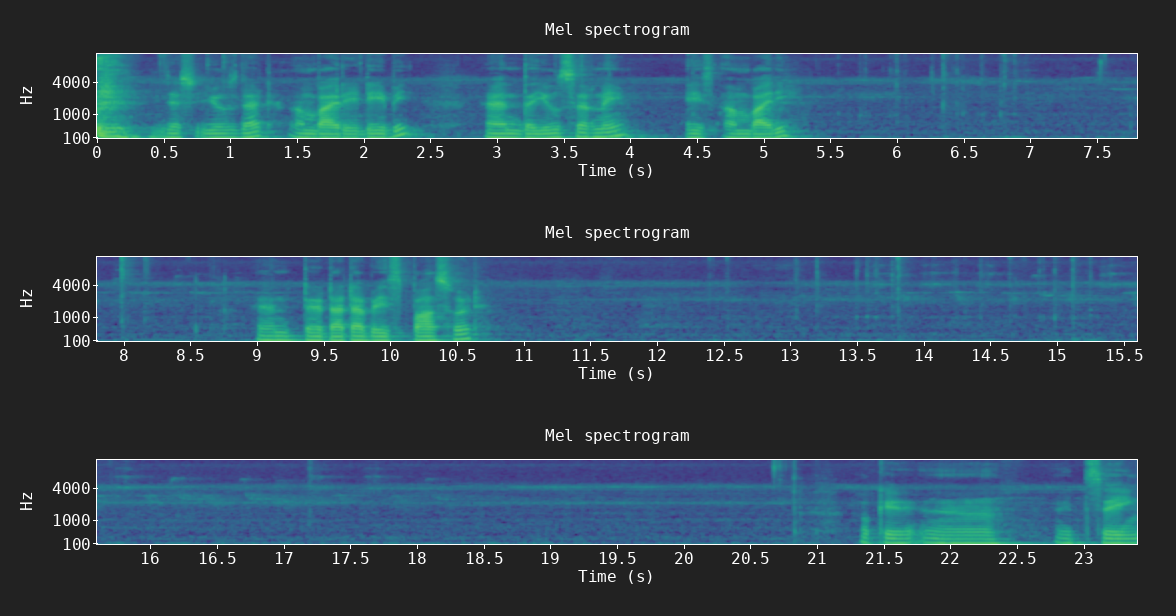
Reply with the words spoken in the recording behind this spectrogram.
just use that Ambari DB and the username is Ambari and database password. Okay uh, it's saying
